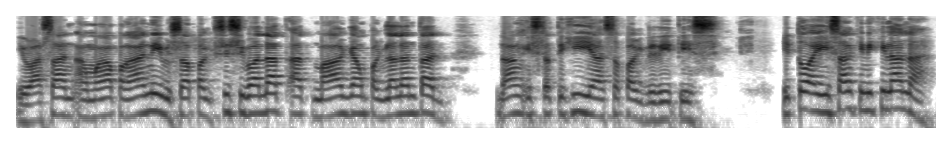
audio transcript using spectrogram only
Iwasan ang mga panganib sa pagsisiwalat at maagang paglalantad ng estratehiya sa paglilitis. Ito ay isang kinikilala,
